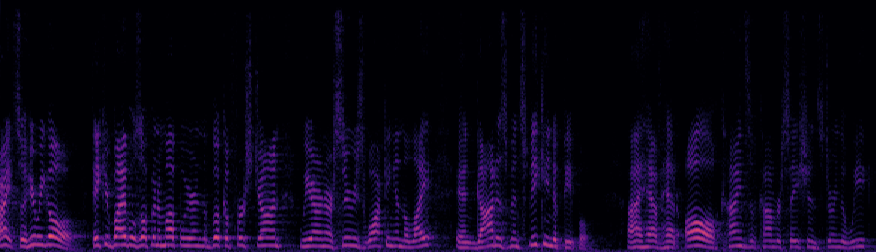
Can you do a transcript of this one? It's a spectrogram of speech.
right, so here we go. Take your Bibles, open them up. We're in the book of First John. We are in our series, Walking in the Light, and God has been speaking to people. I have had all kinds of conversations during the week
